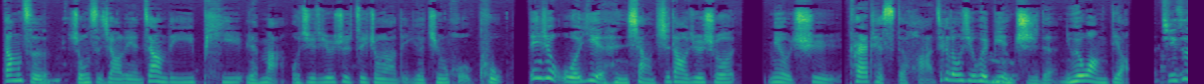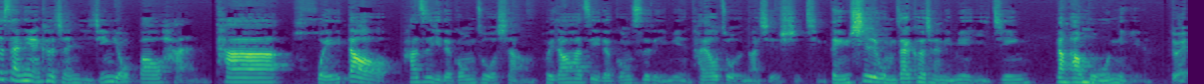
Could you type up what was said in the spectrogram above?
当责种子教练这样的一批人马，我觉得就是最重要的一个军火库。但是我也很想知道，就是说没有去 practice 的话，这个东西会变质的，嗯、你会忘掉。其实这三天的课程已经有包含他回到他自己的工作上，回到他自己的公司里面，他要做的那些事情，等于是我们在课程里面已经让他模拟了。对.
